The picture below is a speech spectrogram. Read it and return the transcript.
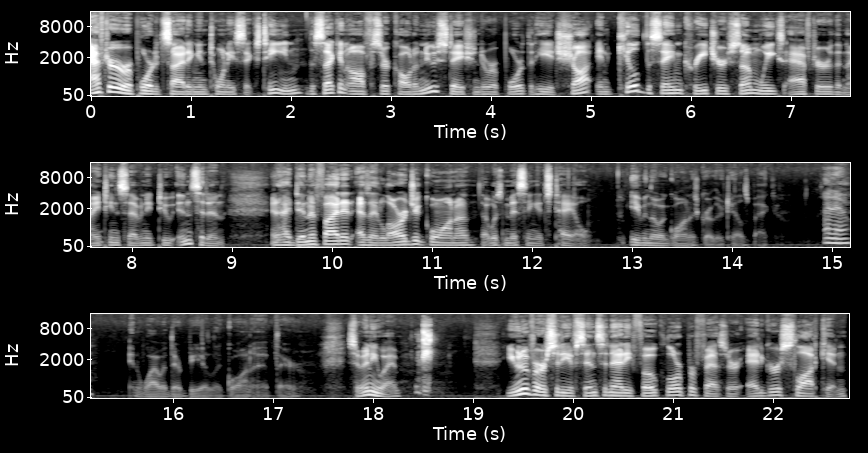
After a reported sighting in 2016, the second officer called a news station to report that he had shot and killed the same creature some weeks after the 1972 incident and identified it as a large iguana that was missing its tail, even though iguanas grow their tails back. I know. And why would there be a iguana up there? So, anyway, University of Cincinnati folklore professor Edgar Slotkin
